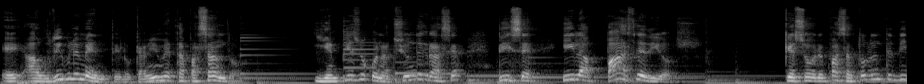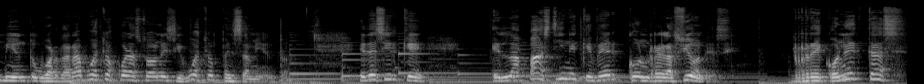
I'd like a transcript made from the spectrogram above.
eh, audiblemente lo que a mí me está pasando y empiezo con acción de gracia, dice, y la paz de Dios, que sobrepasa todo entendimiento, guardará vuestros corazones y vuestros pensamientos. Es decir, que la paz tiene que ver con relaciones, reconectas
